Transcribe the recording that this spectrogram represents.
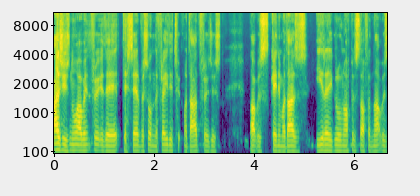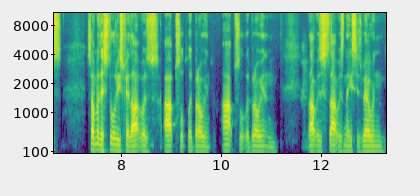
as you know, I went through to the the service on the Friday. Took my dad through just that was kind of my dad's era growing up and stuff, and that was some of the stories for that was absolutely brilliant, absolutely brilliant, and that was that was nice as well. And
